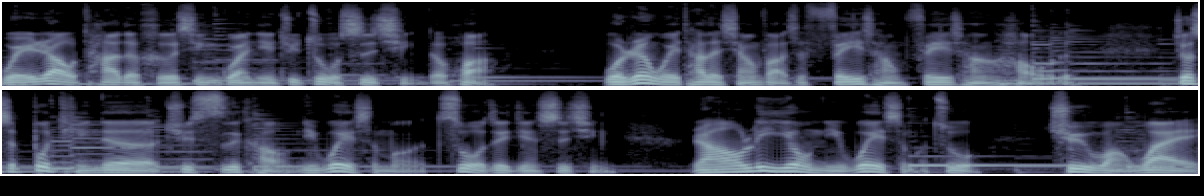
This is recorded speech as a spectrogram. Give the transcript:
围绕他的核心观念去做事情的话，我认为他的想法是非常非常好的，就是不停的去思考你为什么做这件事情，然后利用你为什么做去往外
